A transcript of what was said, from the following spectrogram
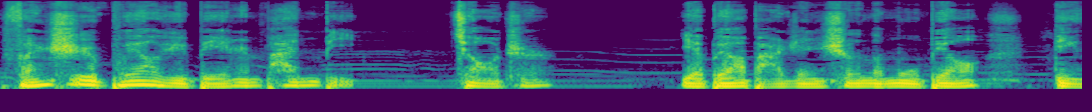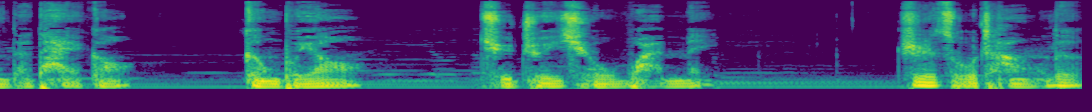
凡事不要与别人攀比、较真儿，也不要把人生的目标定得太高，更不要去追求完美。知足常乐，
